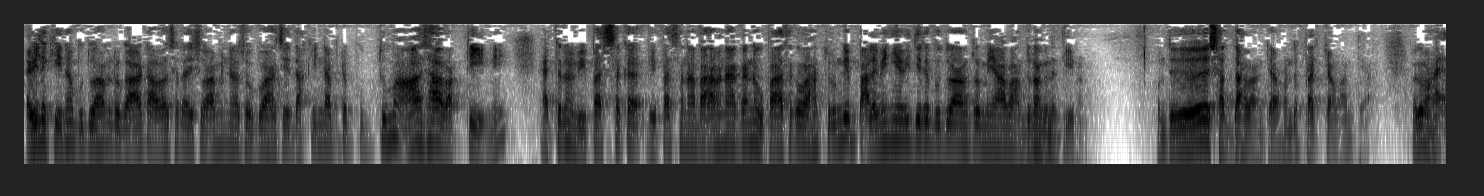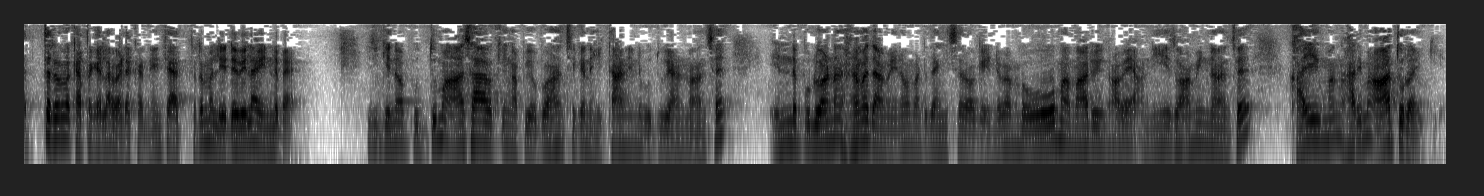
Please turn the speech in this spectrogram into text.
ඇවිල්ලා කියනවා බුදුහාමුදුර ගාට අවසරයි ස්වාමීන් වහන්සේ ඔබ වහන්සේ දකින්න අපිට පුදුම ආශාවක් තියෙන්නේ. ඇත්තටම විපස්සක විපස්සනා භාවනා කරන උපාසක වහන්තුරුන්ගේ පළවෙනිය විදිහට බුදුහාමුදුර මෙයාව අඳුනගෙන තියෙනවා. හොඳ ශ්‍රද්ධාවන්තයා හොඳ ප්‍රඥාවන්තයා. ඒකම ඇත්තටම කැපකලා වැඩ කරන. ඉතින් ඇත්තටම ලෙඩ වෙලා ඉන්න බෑ. ඉතින් කියනවා පුදුම ආශාවකින් අපි ඔබ වහන්සේ ගැන හිතාන ඉන්න බුදු වහන්සේ එන්න පුළුවන් නම් හැමදාම එනවා මට දැන් ඉස්සර වගේ එන්න බෑ බොහොම අමාරුවෙන් ආවේ අනී ස්වාමීන් වහන්සේ කයෙන් මං හරිම ආතුරයි කිය.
